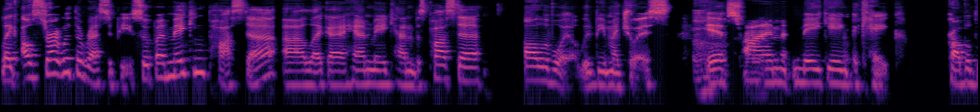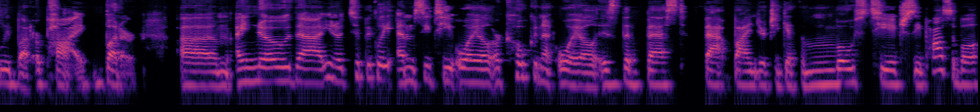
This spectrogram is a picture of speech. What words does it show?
Like I'll start with the recipe. So if I'm making pasta, uh, like a handmade cannabis pasta, olive oil would be my choice. Oh, if I'm making a cake, probably butter pie, butter. Um, I know that you know typically MCT oil or coconut oil is the best fat binder to get the most THC possible.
